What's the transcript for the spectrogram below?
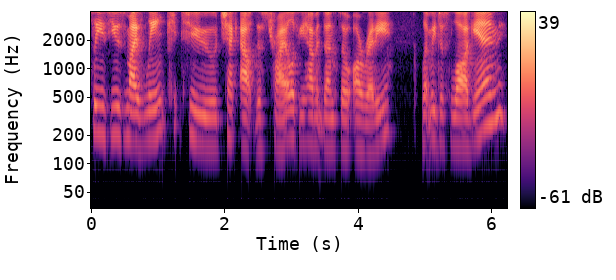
Please use my link to check out this trial if you haven't done so already. Let me just log in.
